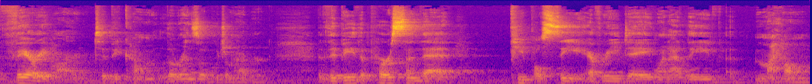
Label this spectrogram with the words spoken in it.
very hard to become Lorenzo Buttram Hubbard, to be the person that people see every day when I leave my home,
